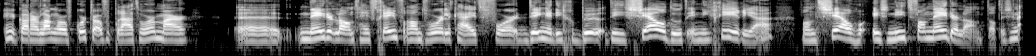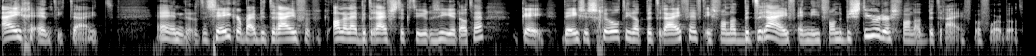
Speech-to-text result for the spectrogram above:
ik kan er langer of korter over praten hoor, maar uh, Nederland heeft geen verantwoordelijkheid voor dingen die, die Shell doet in Nigeria. Want Shell is niet van Nederland. Dat is een eigen entiteit. En zeker bij bedrijven, allerlei bedrijfsstructuren zie je dat. Oké, deze schuld die dat bedrijf heeft, is van dat bedrijf en niet van de bestuurders van dat bedrijf, bijvoorbeeld.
